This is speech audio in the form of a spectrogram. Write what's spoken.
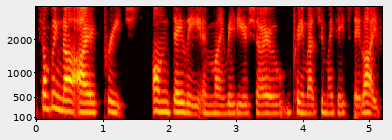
something that I preach on daily in my radio show, pretty much in my day-to-day life,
